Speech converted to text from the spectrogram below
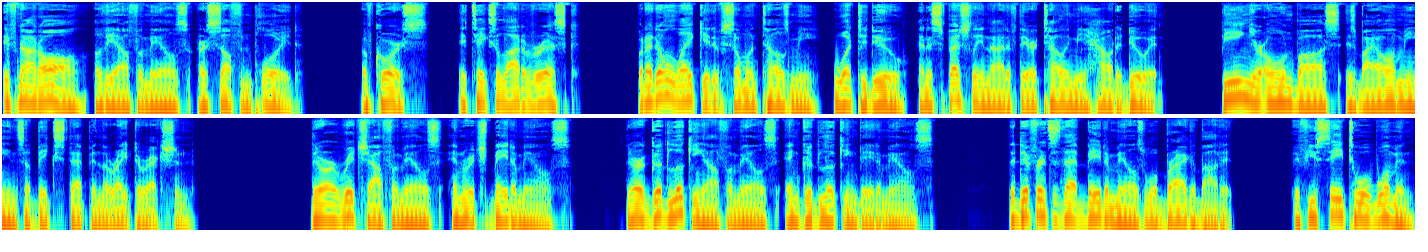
if not all, of the alpha males are self-employed. Of course, it takes a lot of risk, but I don't like it if someone tells me what to do, and especially not if they are telling me how to do it. Being your own boss is by all means a big step in the right direction. There are rich alpha males and rich beta males. There are good looking alpha males and good looking beta males. The difference is that beta males will brag about it. If you say to a woman,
